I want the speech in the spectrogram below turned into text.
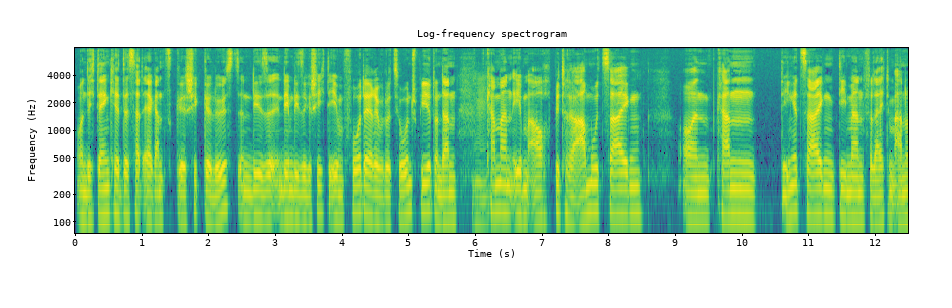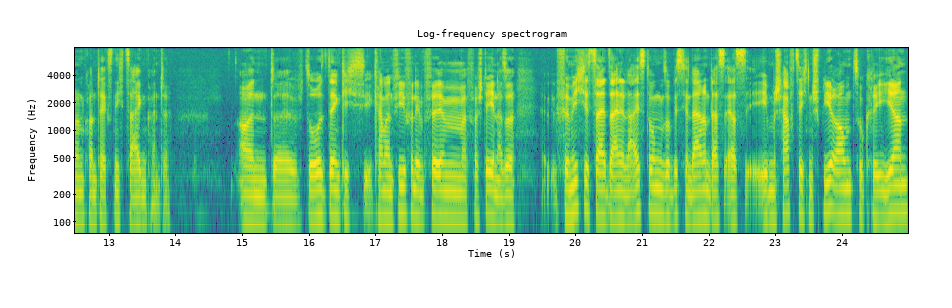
Und ich denke, das hat er ganz geschickt gelöst, in diese, indem diese Geschichte eben vor der Revolution spielt. Und dann mhm. kann man eben auch bittere Armut zeigen und kann Dinge zeigen, die man vielleicht im anderen Kontext nicht zeigen könnte. Und äh, so denke ich, kann man viel von dem Film verstehen. Also für mich ist halt seine Leistung so ein bisschen darin, dass er es eben schafft, sich einen Spielraum zu kreieren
